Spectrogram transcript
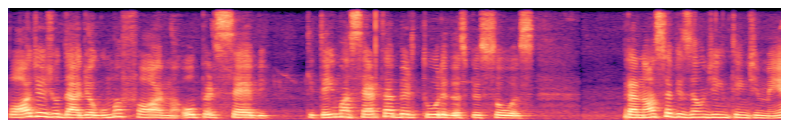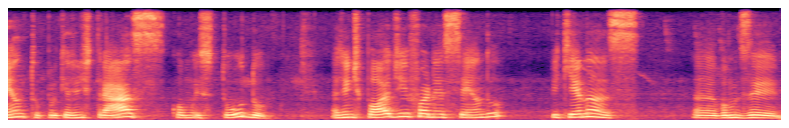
pode ajudar de alguma forma ou percebe que tem uma certa abertura das pessoas para nossa visão de entendimento, porque a gente traz como estudo, a gente pode ir fornecendo pequenas, uh, vamos dizer,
